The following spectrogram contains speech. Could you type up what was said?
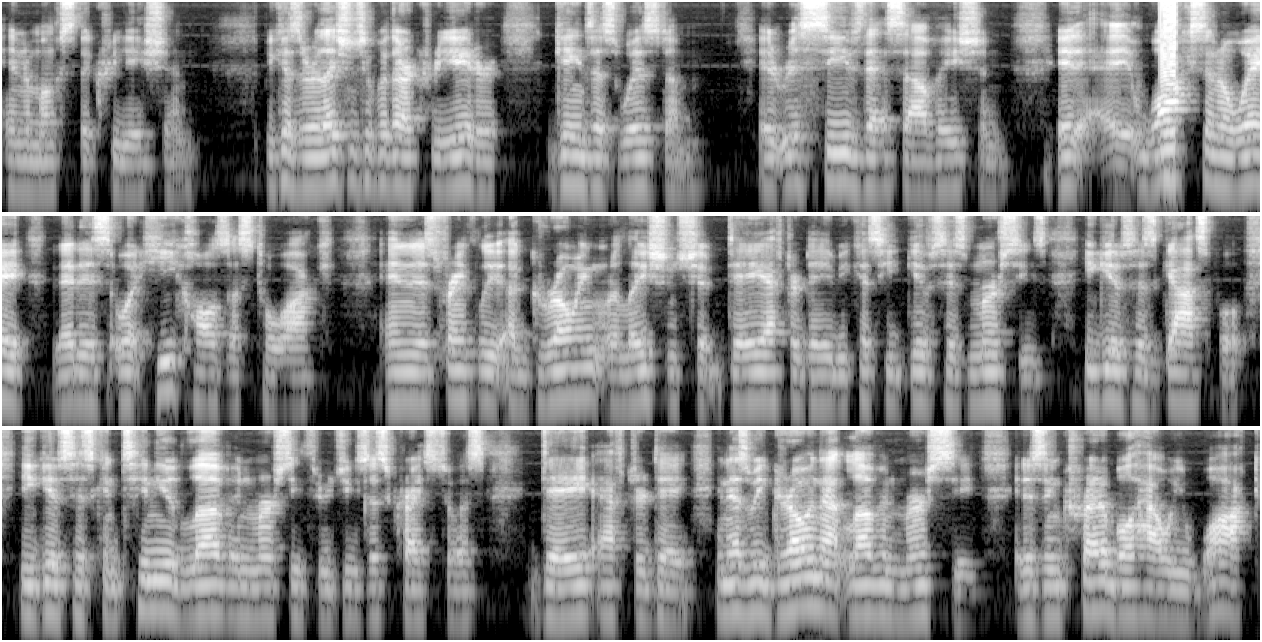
in amongst the creation. Because a relationship with our Creator gains us wisdom. It receives that salvation. It, it walks in a way that is what He calls us to walk. And it is frankly a growing relationship day after day because He gives His mercies. He gives His gospel. He gives His continued love and mercy through Jesus Christ to us day after day. And as we grow in that love and mercy, it is incredible how we walk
